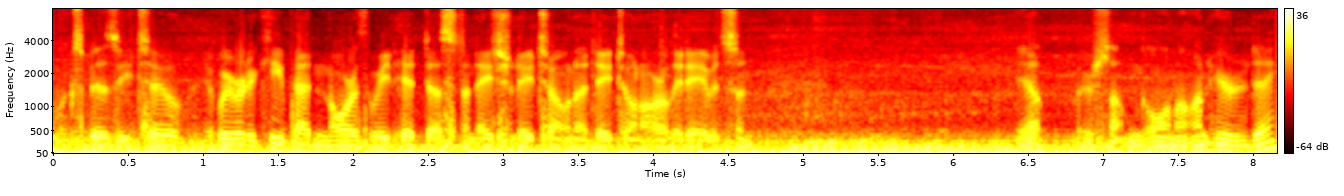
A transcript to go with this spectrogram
looks busy too. If we were to keep heading north, we'd hit Destination Daytona, Daytona Harley Davidson. Yep, there's something going on here today.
